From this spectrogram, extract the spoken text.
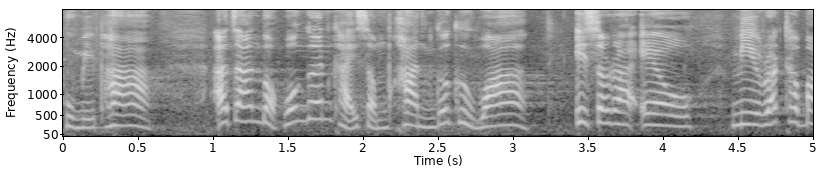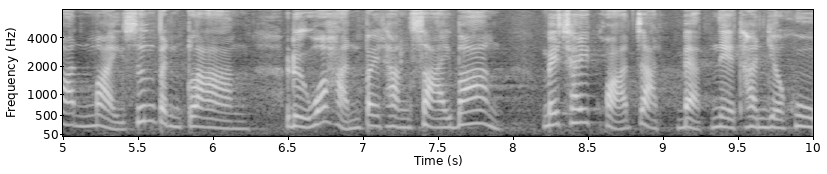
ภูมิภาค อาจารย์บอกว่าเงื่อนไขสำคัญก็คือว่า อิสราเอลมีรัฐบาลใหม่ซึ่งเป็นกลาง หรือว่าหันไปทางซ้ายบ้าง ไม่ใช่ขวาจัดแบบเนทันยาฮู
